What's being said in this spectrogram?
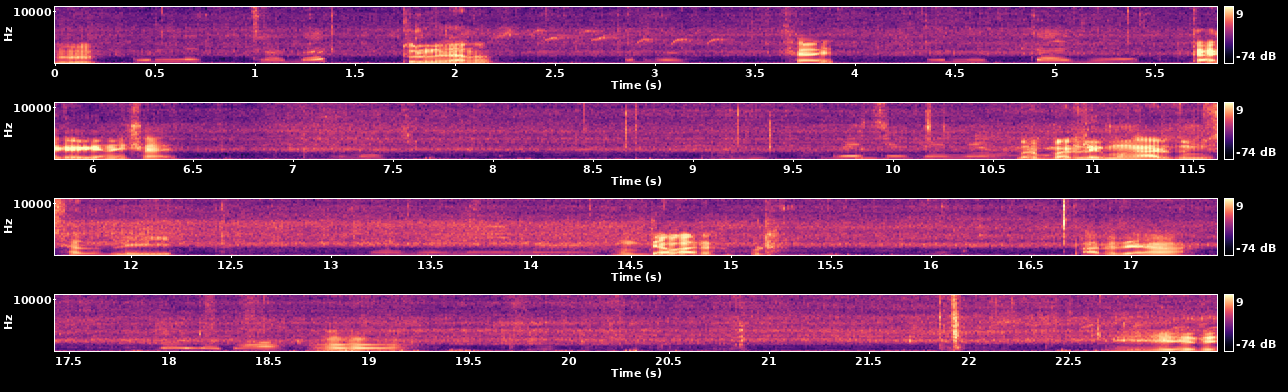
हं? तुला नाही जाणं शाळेत? काय काय घेणे शाळेत? बरं भरली का मग? अरे तुमची शाळेतली मग द्या बारं कुठं बारं द्या. हां. ए रे.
